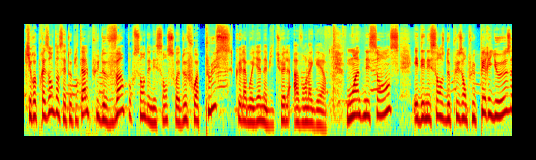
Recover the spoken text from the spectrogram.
qui représente dans cet hôpital plus de 20% des naissances, soit deux fois que la moyenne habituelle avant la guerre. Moins de naissances et des naissances de plus en plus périlleuses.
